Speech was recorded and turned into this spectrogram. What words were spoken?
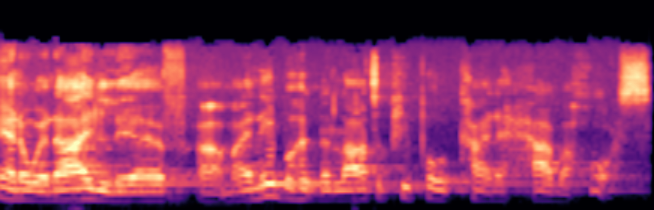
And when I live, uh, my neighborhood, a lot of people kind of have a horse.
